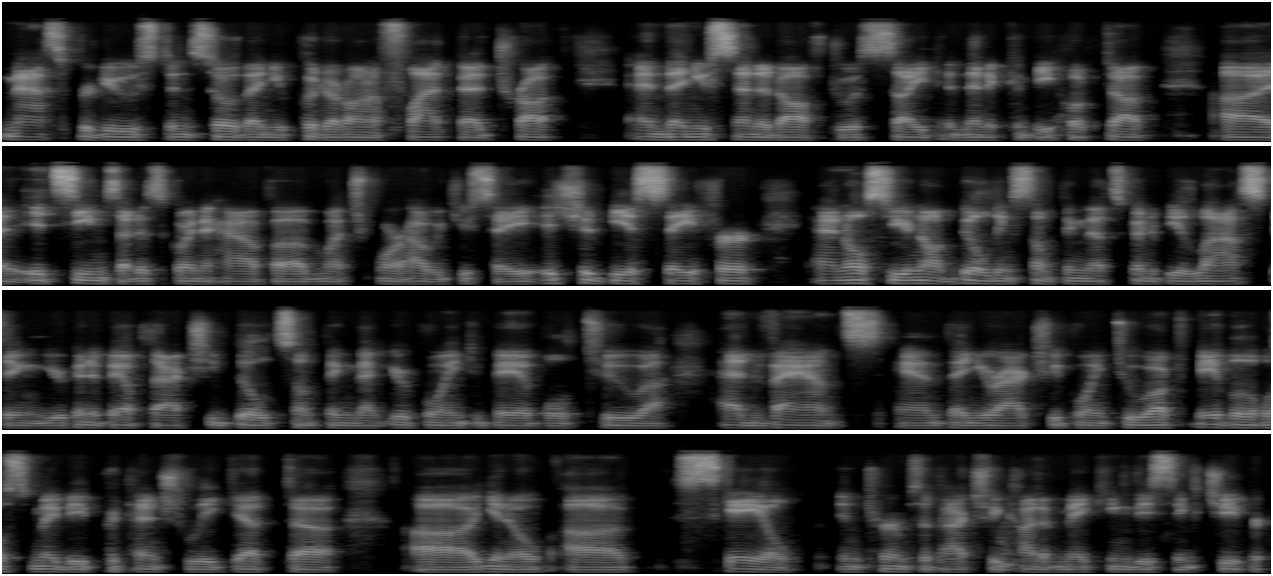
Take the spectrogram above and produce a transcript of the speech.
mass produced and so then you put it on a flatbed truck and then you send it off to a site and then it can be hooked up it seems that it's going to have a much more how would you say it should be a safer and also you're not building something that's going to be lasting you're going to be able to actually build something that you're going to be able to uh, advance and then you're actually going to uh, be able to also maybe potentially get uh, uh, you know scale in terms of actually kind of making these things cheaper.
